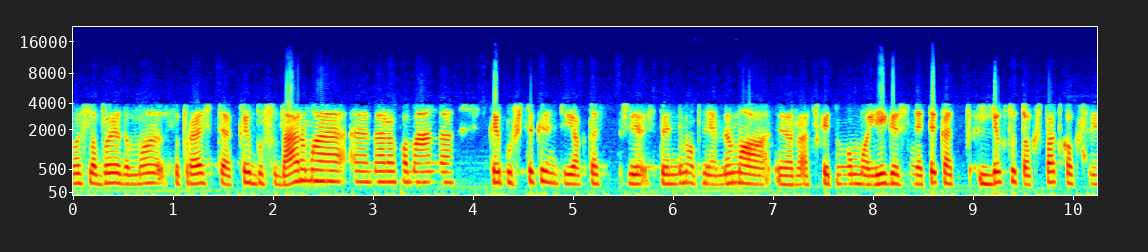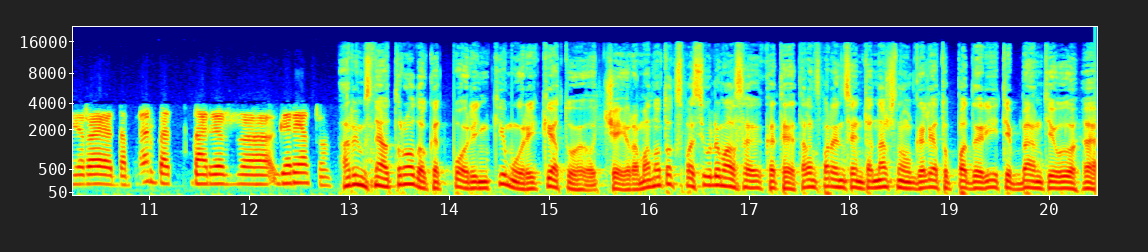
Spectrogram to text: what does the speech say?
Bus labai įdomu suprasti, kaip bus sudaroma e, mero komanda, kaip užtikrinti, jog tas sprendimo prieimimo ir atskaitingumo lygis ne tik, kad liktų toks pat, koks yra dabar, bet dar ir e, gerėtų. Ar jums netrodo, kad po rinkimų reikėtų, čia yra mano toks pasiūlymas, kad Transparency International galėtų padaryti bent jau e,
